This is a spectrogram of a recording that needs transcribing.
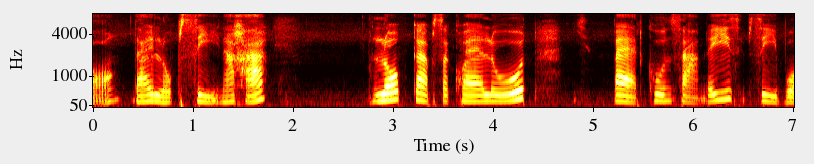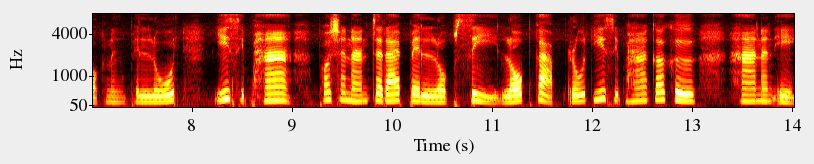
12 ได้ลบ 4 นะคะ ลบกับ square root 8คูณ 3 ได้ 24 บวก 1 เป็นรูท25 เพราะฉะนั้นจะได้เป็นลบ 4 ลบกับรูท25 ก็คือ 5 นั่นเอง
